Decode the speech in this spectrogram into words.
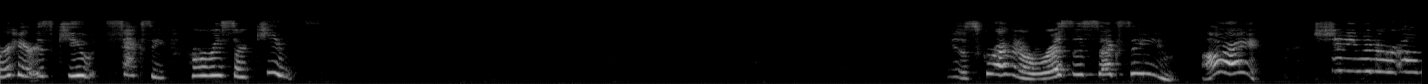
Her hair is cute, sexy. Her wrists are cute. You're describing her wrists as sexy? Alright. Shit, even her, um,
